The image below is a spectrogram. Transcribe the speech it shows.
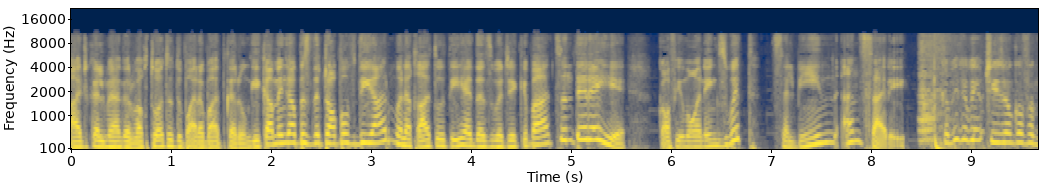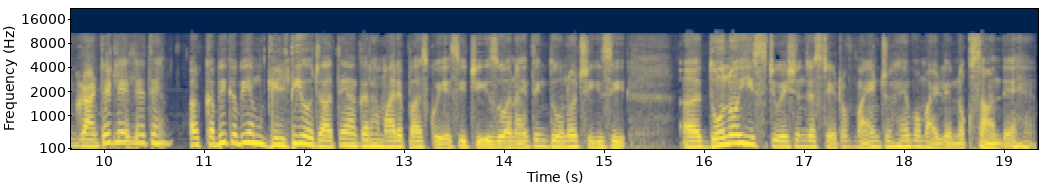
आजकल में अगर वक्त हुआ तो दोबारा बात करूँगी। Coming up is the top of the hour मुलाकात होती है दस बजे के बाद। सुनते रहिए coffee mornings with Salmeen Ansari कभी कभी हम चीज़ों को ग्रांटेड ले लेते हैं और कभी कभी हम गिल्टी हो जाते हैं अगर हमारे पास कोई ऐसी चीज़ हो। एंड आई थिंक दोनों चीज़ ही दोनों ही सिचुएशन या स्टेट ऑफ़ माइंड जो है, वो हमारे लिए नुकसानदेह हैं।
